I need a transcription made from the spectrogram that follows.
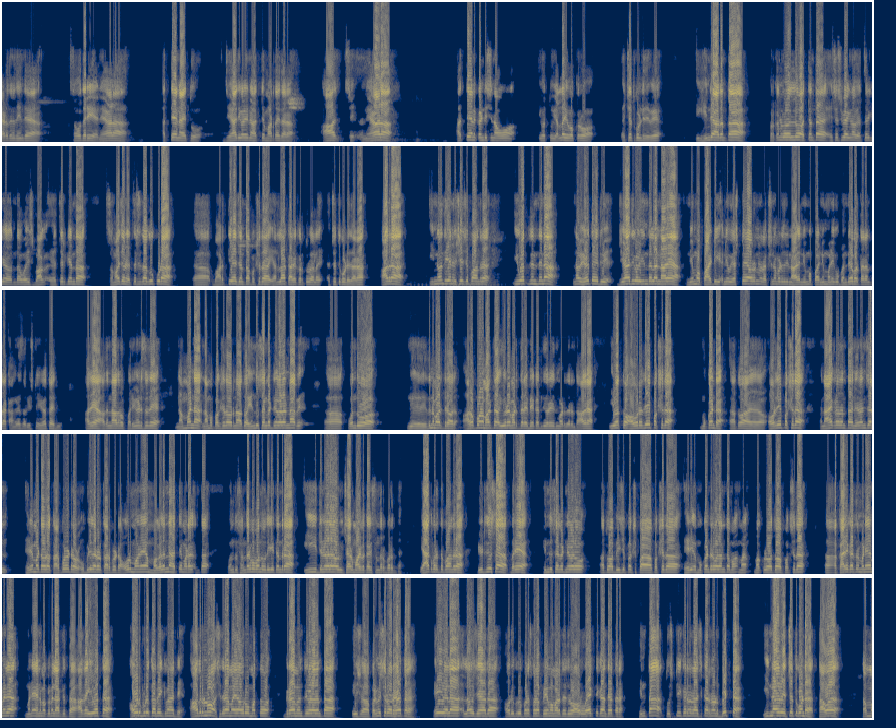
ಎರಡು ದಿನದ ಹಿಂದೆ ಸಹೋದರಿ ನೇಹಾಳ ಹತ್ಯೆ ಏನಾಯ್ತು ಜಿಹಾದಿಗಳೇನು ಹತ್ಯೆ ಮಾಡ್ತಾ ಇದ್ದಾರೆ. ಆ ನೇಹಾಳ ಹತ್ಯೆಯನ್ನು ಖಂಡಿಸಿ ನಾವು ಇವತ್ತು ಎಲ್ಲ ಯುವಕರು ಎಚ್ಚೆತ್ಕೊಂಡಿದ್ದೀವಿ. ಈಗ ಹಿಂದೆ ಆದಂತ ಪ್ರಕರಣಗಳಲ್ಲೂ ಅತ್ಯಂತ ಯಶಸ್ವಿಯಾಗಿ ನಾವು ಎಚ್ಚರಿಕೆಯಿಂದ ವಹಿಸಿ ಭಾಗ ಎಚ್ಚರಿಕೆಯಿಂದ ಸಮಾಜವನ್ನು ಎಚ್ಚರಿಸಿದಾಗೂ ಕೂಡ ಭಾರತೀಯ ಜನತಾ ಪಕ್ಷದ ಎಲ್ಲಾ ಕಾರ್ಯಕರ್ತರು ಎಲ್ಲ ಎಚ್ಚೆತ್ತುಕೊಂಡಿದ್ದಾರೆ. ಆದ್ರ ಇನ್ನೊಂದು ಏನು ವಿಶೇಷಪ್ಪ ಅಂದ್ರೆ, ಇವತ್ತಿನ ದಿನ ನಾವು ಹೇಳ್ತಾ ಇದ್ವಿ, ಜಿಹಾದಿಗಳು ಹಿಂದೆಲ್ಲ ನಾಳೆ ನಿಮ್ಮ ಪಾರ್ಟಿ, ನೀವು ಎಷ್ಟೇ ಅವರನ್ನು ರಕ್ಷಣೆ ಮಾಡಿದ್ರಿ, ನಾಳೆ ನಿಮ್ಮ ನಿಮ್ಮ ಮನೆಗೂ ಬಂದೇ ಬರ್ತಾರಂತ ಕಾಂಗ್ರೆಸ್ ಅವ್ರು ಎಷ್ಟೇ ಹೇಳ್ತಾ ಇದ್ವಿ. ಆದ್ರೆ ಅದನ್ನ ಅದನ್ನು ಪರಿಗಣಿಸದೆ ನಮ್ಮನ್ನ ನಮ್ಮ ಪಕ್ಷದವ್ರನ್ನ ಅಥವಾ ಹಿಂದೂ ಸಂಘಟನೆಗಳನ್ನ ಒಂದು ಇದನ್ನ ಮಾಡ್ತಾರೆ ಅವ್ರು ಆರೋಪ ಮಾಡ್ತಾರೆ ಇವರೇ ಮಾಡ್ತಾರೆ ಬೇಕಂತ ಇವರೇ ಇದು ಮಾಡ್ತಾರೆ ಅಂತ. ಆದ್ರೆ ಇವತ್ತು ಅವರದೇ ಪಕ್ಷದ ಮುಖಂಡ ಅಥವಾ ಅವರದೇ ಪಕ್ಷದ ನಾಯಕರಾದಂತ ನಿರಂಜನ್ ಹಿರೇಮಠ ಅವರ ಕಾರ್ಪೊರೇಟರ್ ಅವರು ಹುಬ್ಳಿಗಾರ ಕಾರ್ಪೊರೇಟರ್ ಅವ್ರ ಮನೆಯ ಮಗಳನ್ನ ಹತ್ಯೆ ಮಾಡಂತ ಒಂದು ಸಂದರ್ಭ ಬಂದು ಒದಗೈತೆ ಈ ದಿನಗಳಲ್ಲಿ ಅವ್ರು ವಿಚಾರ ಮಾಡ್ಬೇಕಾದ ಸಂದರ್ಭ ಬರುತ್ತೆ. ಯಾಕೆ ಬರುತ್ತಪ್ಪ ಅಂದ್ರ ಇಟ್ ದಿವಸ ಬರೇ ಹಿಂದೂ ಸಂಘಟನೆಗಳು ಅಥವಾ ಬಿಜೆಪಿ ಪಕ್ಷ ಪಕ್ಷದ ಹಿರಿಯ ಮುಖಂಡರುಗಳಂತ ಮಕ್ಕಳು ಅಥವಾ ಪಕ್ಷದ ಕಾರ್ಯಕರ್ತರ ಮನೆಯ ಮೇಲೆ ಮನೆ ಹೆಣ್ಮಕ್ಳ ಮೇಲೆ ಆಗ್ತಿತ್ತ. ಆದ್ರೆ ಇವತ್ತ ಅವ್ರು ಬುಡಕ ಬೆಂಕಿ ಮಾಡತ್ತೆ ಆದ್ರೂ ಸಿದ್ದರಾಮಯ್ಯ ಅವರು ಮತ್ತು ಗೃಹ ಮಂತ್ರಿಗಳಾದಂತ ಈಶ್ ಪರಮೇಶ್ವರ್ ಅವ್ರು ಹೇಳ್ತಾರೆ, ಏ, ಇವೆಲ್ಲ ಲವ್ ಜಯದ ಅವರಿಬ್ರು ಪರಸ್ಪರ ಪ್ರೇಮ ಮಾಡ್ತಾ ಇದ್ರು, ಅವ್ರು ವೈಯಕ್ತಿಕ ಅಂತ ಹೇಳ್ತಾರೆ. ಇಂತ ತುಷ್ಟೀಕರಣ ರಾಜಕಾರಣವನ್ನು ಬಿಟ್ಟ ಇನ್ನಾದ್ರೂ ಎಚ್ಚೆತ್ತುಕೊಂಡ ತಾವ ತಮ್ಮ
